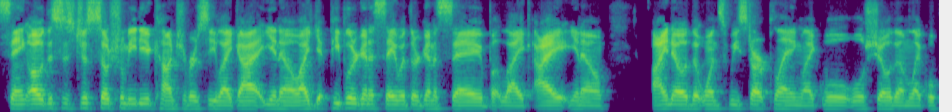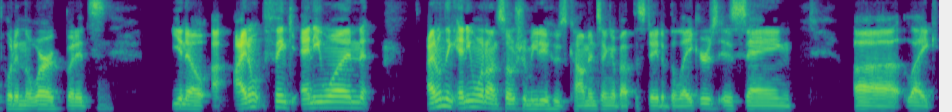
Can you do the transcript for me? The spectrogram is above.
saying, "Oh, this is just social media controversy." Like I, you know, I get people are going to say what they're going to say, but like I, you know, I know that once we start playing, like we'll we'll show them, like we'll put in the work. But it's, mm. you know, I don't think anyone, I don't think anyone on social media who's commenting about the state of the Lakers is saying, uh, like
